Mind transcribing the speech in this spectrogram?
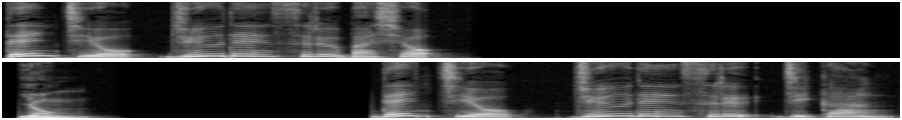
電池を充電する場所、4電池を充電する時間。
